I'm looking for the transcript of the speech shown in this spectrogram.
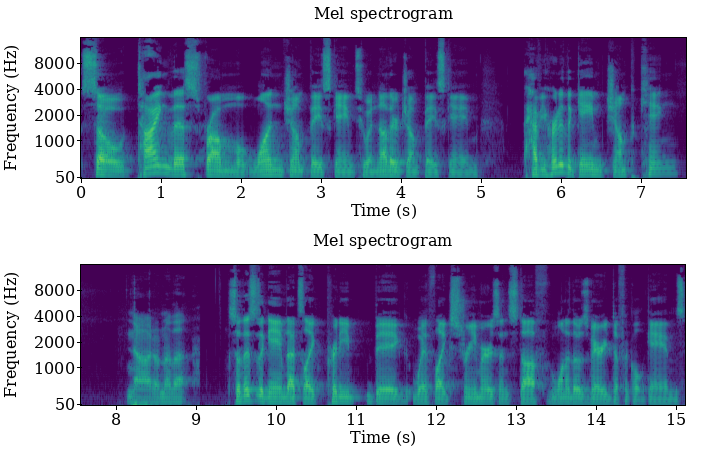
So tying this from one jump based game to another jump based game, have you heard of the game Jump King? No, I don't know that. So this is a game that's like pretty big with like streamers and stuff. One of those very difficult games.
